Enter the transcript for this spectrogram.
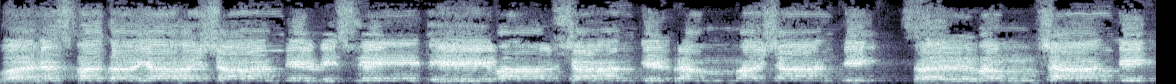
वनस्पतयः शान्तिर्विश्र्वे विश्वे देवा शान्तिर्ब्रह्म शान्ति। सर्वं शान्ति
